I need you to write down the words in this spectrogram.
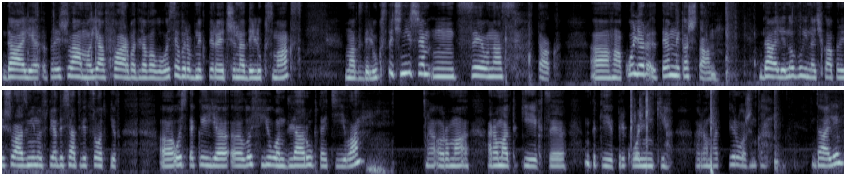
Далі прийшла моя фарба для волосся, виробник Туреччина Deluxe Max. Max Deluxe, точніше. Це у нас так. Ага, колір темний каштан. Далі новиночка прийшла з мінус 50%. Е, Ось такий е, лосьйон для рук та тіла. Е, аромат кейк, це ну, такі прикольненькі аромат піроженка. Далі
